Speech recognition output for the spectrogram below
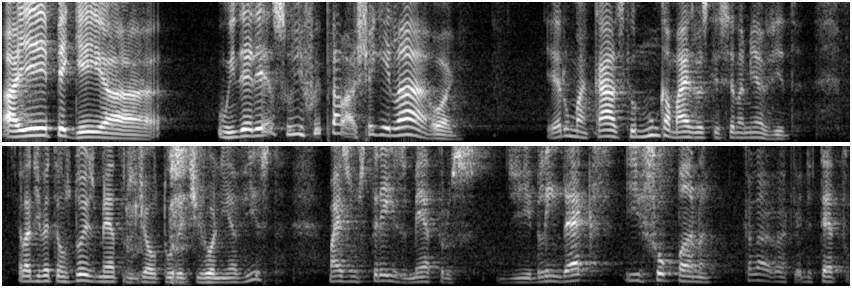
Aí peguei a, o endereço e fui para lá. Cheguei lá, olha. Era uma casa que eu nunca mais vou esquecer na minha vida. Ela devia ter uns dois metros de altura de tijolinho à vista, mais uns três metros de blindex e choupana. Aquela, aquele teto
